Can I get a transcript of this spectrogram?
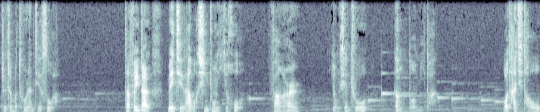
就这么突然结束了。他非但没解答我心中疑惑，反而……涌现出更多谜团。我抬起头，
